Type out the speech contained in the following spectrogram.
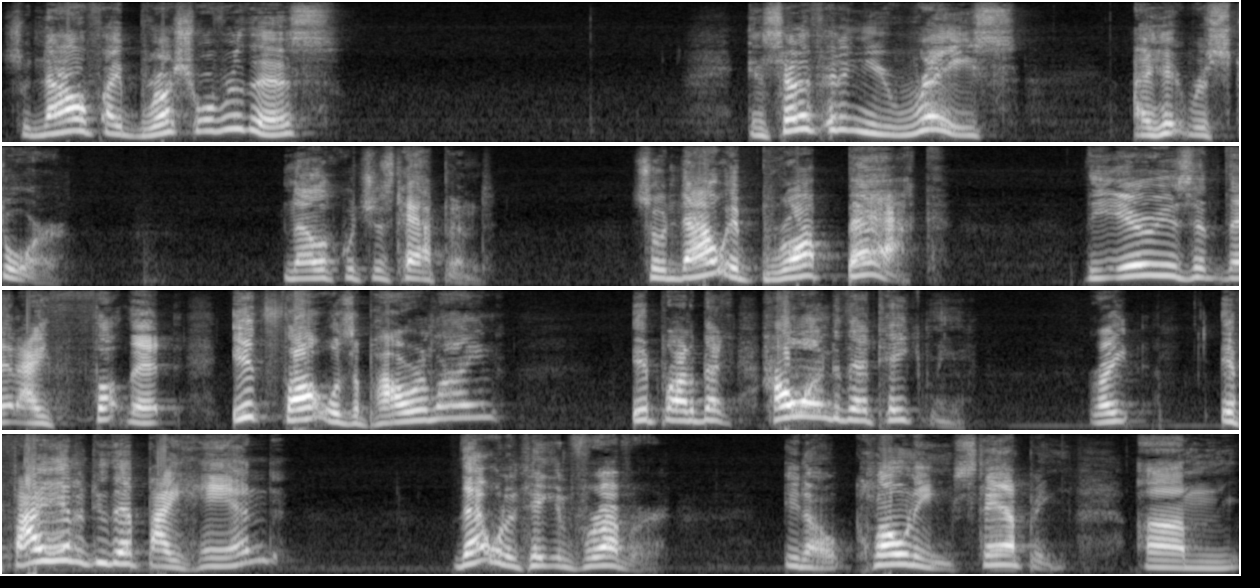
So now if I brush over this, instead of hitting erase, I hit restore. Now look what just happened. So now it brought back the areas that, that I thought that it thought was a power line, it brought it back. How long did that take me? Right? If I had to do that by hand, that would have taken forever. You know, cloning, stamping, um,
